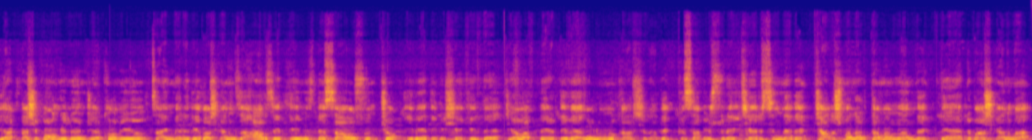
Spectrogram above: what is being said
Yaklaşık 10 gün önce konuyu Sayın Belediye Başkanımıza arz ettiğimizde sağ olsun çok ivedi bir şekilde cevap verdi ve olumlu karşıladı. Kısa bir süre içerisinde de çalışmalar tamamlandı. Değerli başkanıma,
